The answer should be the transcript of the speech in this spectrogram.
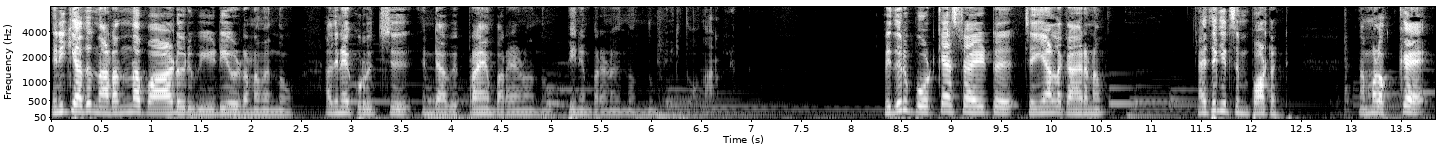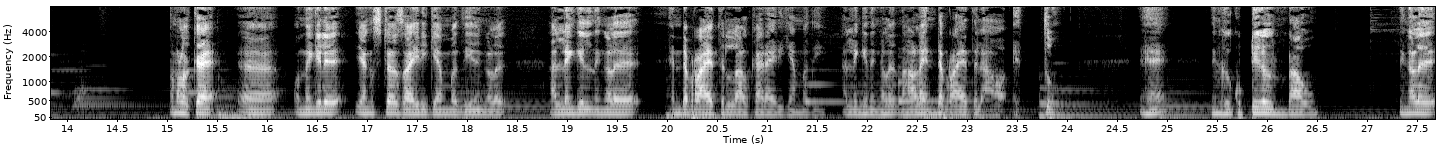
എനിക്കത് നടന്ന പാടൊരു വീഡിയോ ഇടണമെന്നോ അതിനെക്കുറിച്ച് എന്റെ അഭിപ്രായം പറയണമെന്നോ ഒപ്പീനിയൻ പറയണമെന്നൊന്നും എനിക്ക് തോന്നാറില്ല. ഇതൊരു പോഡ്കാസ്റ്റായിട്ട് ചെയ്യാനുള്ള കാരണം ഐ തിങ്ക് ഇറ്റ്സ് ഇമ്പോർട്ടന്റ് നമ്മളൊക്കെ നമ്മളൊക്കെ ഒന്നെങ്കിൽ യങ്സ്റ്റേഴ്സ് ആയിരിക്കാൻ മതി നിങ്ങൾ അല്ലെങ്കിൽ നിങ്ങൾ എന്റെ പ്രായത്തിലുള്ള ആൾക്കാരായിരിക്കാൻ മതി. അല്ലെങ്കിൽ നിങ്ങൾ നാളെ എന്റെ പ്രായത്തിലാ എത്തും. നിങ്ങൾക്ക് കുട്ടികളുണ്ടാവും. നിങ്ങൾ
